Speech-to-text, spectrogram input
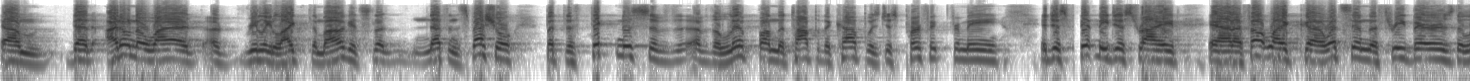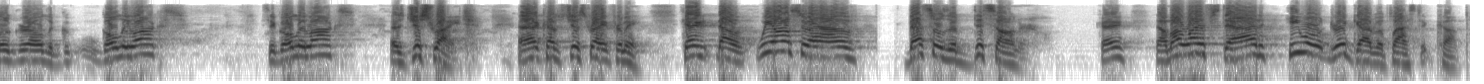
um, that I don't know why I, I really like the mug. It's nothing special, but the thickness of the, of the lip on the top of the cup was just perfect for me. It just fit me just right. And I felt like, uh, what's in the Three Bears, the little girl, the Goldilocks? Is it Goldilocks? It was just right. That cup's just right for me. Okay, now we also have vessels of dishonor. Okay, now my wife's dad, he won't drink out of a plastic cup.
